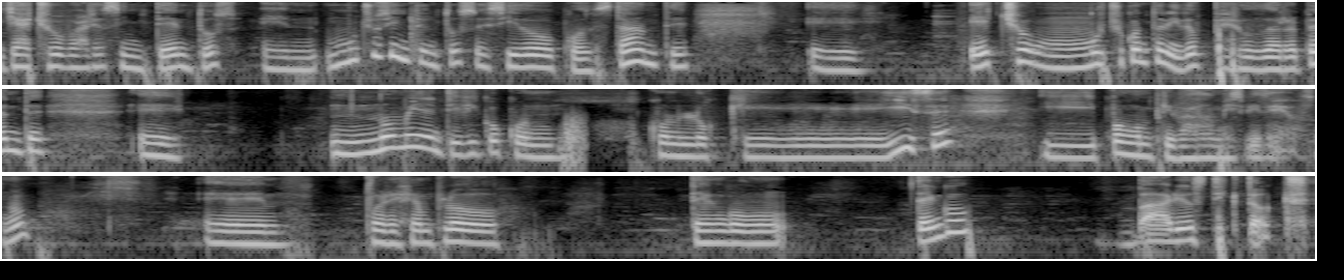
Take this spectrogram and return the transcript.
Ya he hecho varios intentos, en muchos intentos he sido constante, he hecho mucho contenido, pero de repente eh, no me identifico con, con lo que hice y pongo en privado mis videos, ¿no? Eh, por ejemplo, tengo, tengo varios TikToks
